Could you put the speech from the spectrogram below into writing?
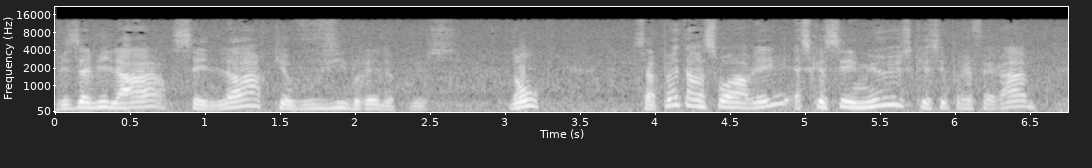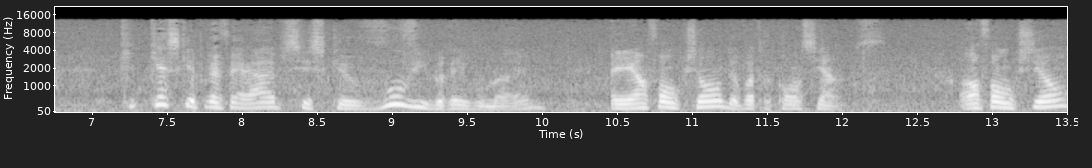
vis-à-vis l'art, c'est l'art que vous vibrez le plus. Donc, Ça peut être en soirée. Est-ce que c'est mieux? Est-ce que c'est préférable? Qu'est-ce qui est préférable? C'est ce que vous vibrez vous-même et en fonction de votre conscience. En fonction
